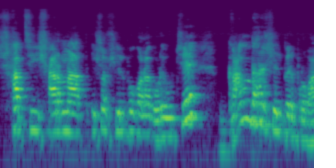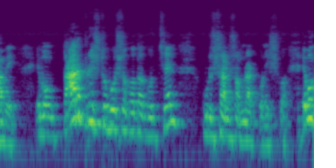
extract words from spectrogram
সাঁচি সারনাথ এইসব শিল্পকলা গড়ে উঠছে গান্ধার শিল্পের প্রভাবে। এবং তার পৃষ্ঠপোষকতা করছেন কুরসান সম্রাট কনিষ্ক। এবং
